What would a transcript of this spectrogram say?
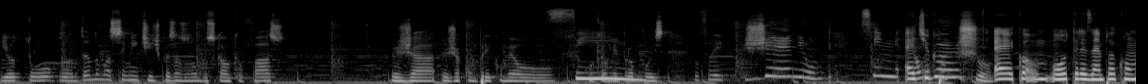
e eu tô plantando uma sementinha, depois elas vão buscar o que eu faço, eu já, eu já cumpri com o meu, com o que eu me Sim. propus. Eu falei, gênio! Sim, É, é, um tipo. gancho. É, com, outro exemplo é com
